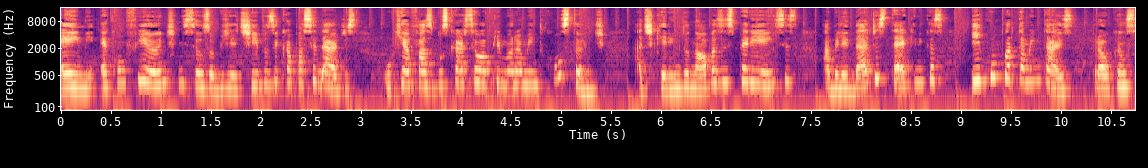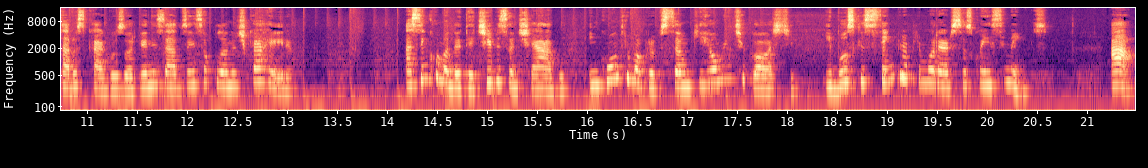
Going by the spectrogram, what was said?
Amy é confiante em seus objetivos e capacidades, o que a faz buscar seu aprimoramento constante, adquirindo novas experiências, habilidades técnicas e comportamentais para alcançar os cargos organizados em seu plano de carreira. Assim como a detetive Santiago, encontre uma profissão que realmente goste e busque sempre aprimorar seus conhecimentos. Ah,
